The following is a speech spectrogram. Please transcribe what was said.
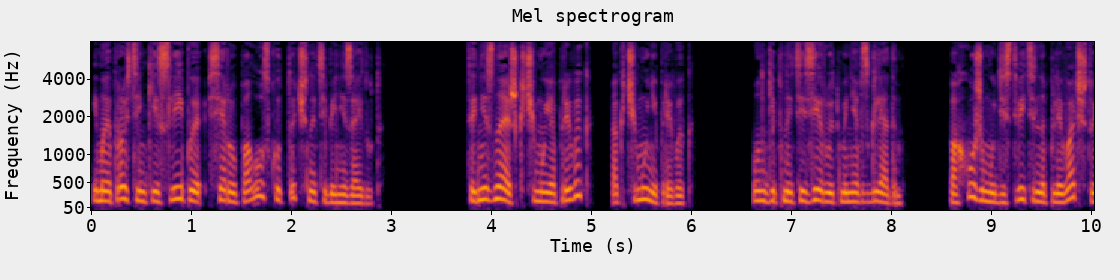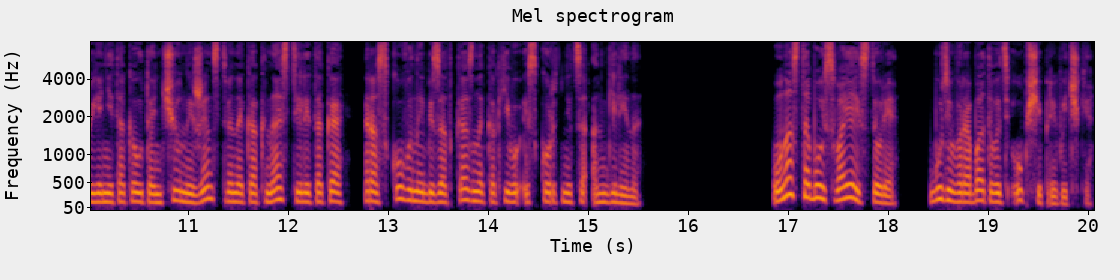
и мои простенькие слипы в серую полоску точно тебе не зайдут. Ты не знаешь, к чему я привык, а к чему не привык. Он гипнотизирует меня взглядом. Похоже, ему действительно плевать, что я не такая утонченная и женственная, как Настя, или такая раскованная и безотказная, как его эскортница Ангелина. У нас с тобой своя история. Будем вырабатывать общие привычки.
